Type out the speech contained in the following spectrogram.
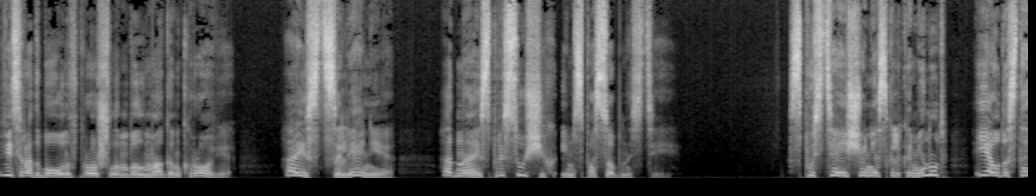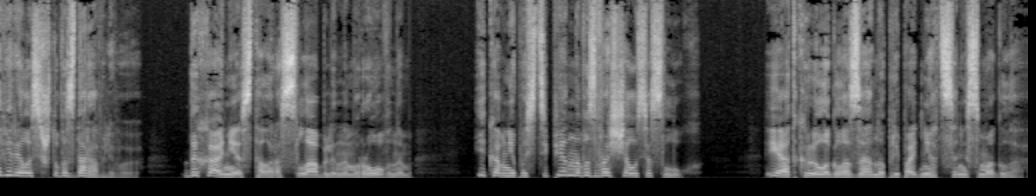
ведь Радбоун в прошлом был магом крови, а исцеление — одна из присущих им способностей. Спустя еще несколько минут я удостоверилась, что выздоравливаю. Дыхание стало расслабленным, ровным, и ко мне постепенно возвращался слух. Я открыла глаза, но приподняться не смогла.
